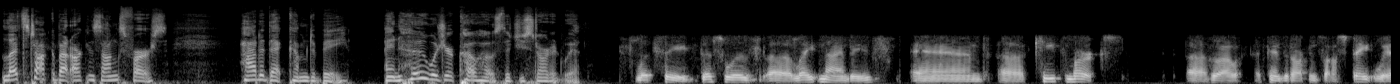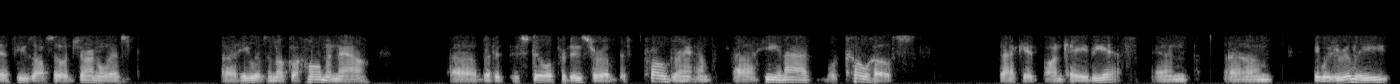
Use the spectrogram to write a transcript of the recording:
let's talk about Arkansongs first. How did that come to be? And who was your co host that you started with? Let's see. This was uh, late 90s, and uh, Keith Merks, uh, who I attended Arkansas State with, he's also a journalist. Uh, he lives in Oklahoma now, uh, but is still a producer of this program. Uh, he and I were co hosts back at on KABF. And um, it was really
